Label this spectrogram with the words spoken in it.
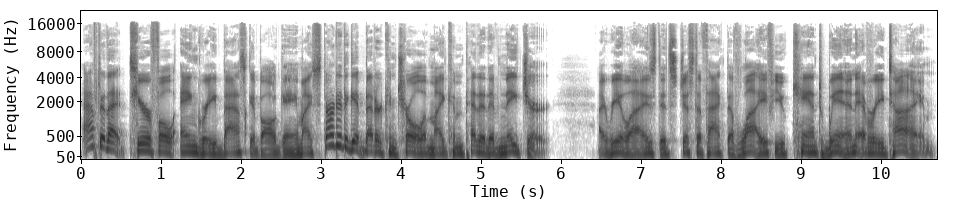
After that tearful, angry basketball game, I started to get better control of my competitive nature. I realized it's just a fact of life. You can't win every time.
